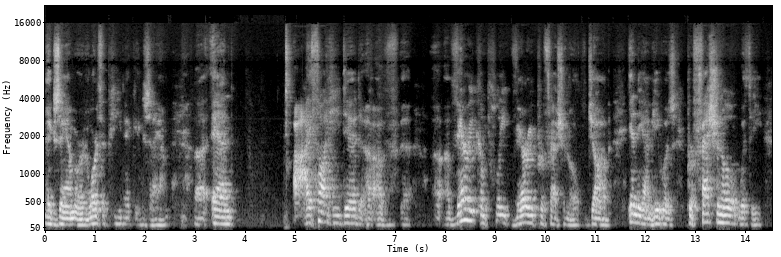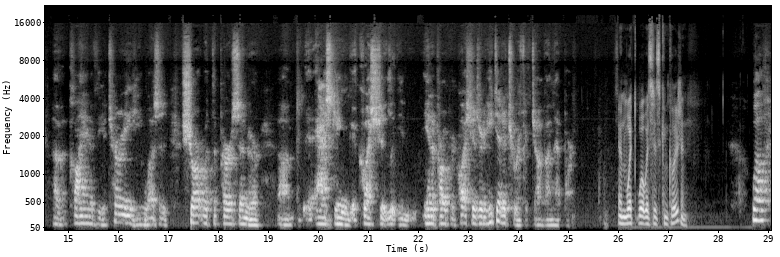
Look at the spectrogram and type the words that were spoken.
exam or an orthopedic exam. Uh, and I thought he did a, a, very complete, very professional job in the end. He was professional with the a client of the attorney. He wasn't short with the person or um, asking questions, inappropriate questions. Or he did a terrific job on that part. And what what was his conclusion? Well,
